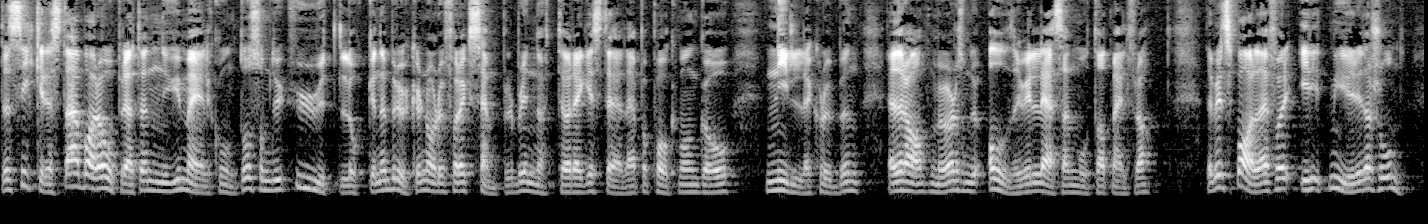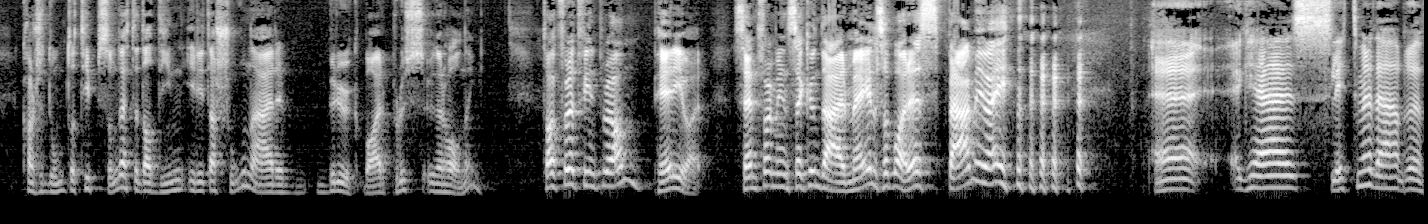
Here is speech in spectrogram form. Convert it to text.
Det sikreste er bare å opprette en ny mailkonto som du utelukkende bruker når du f.eks. blir nødt til å registrere deg på Pokémon Go, Nilleklubben eller annet møl som du aldri vil lese en mottatt mail fra. Det vil spare deg for mye irritasjon. Kanskje dumt å tipse om dette, da din irritasjon er brukbar pluss underholdning. Takk for et fint program, Per Ivar. Sendt fra min sekundærmail, så bare spam i vei! Eh, jeg har slitt med det der,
